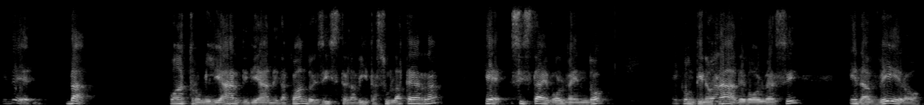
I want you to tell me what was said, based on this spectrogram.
Ed è da 4 miliardi di anni, da quando esiste la vita sulla Terra, che si sta evolvendo e continuerà ad evolversi e davvero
